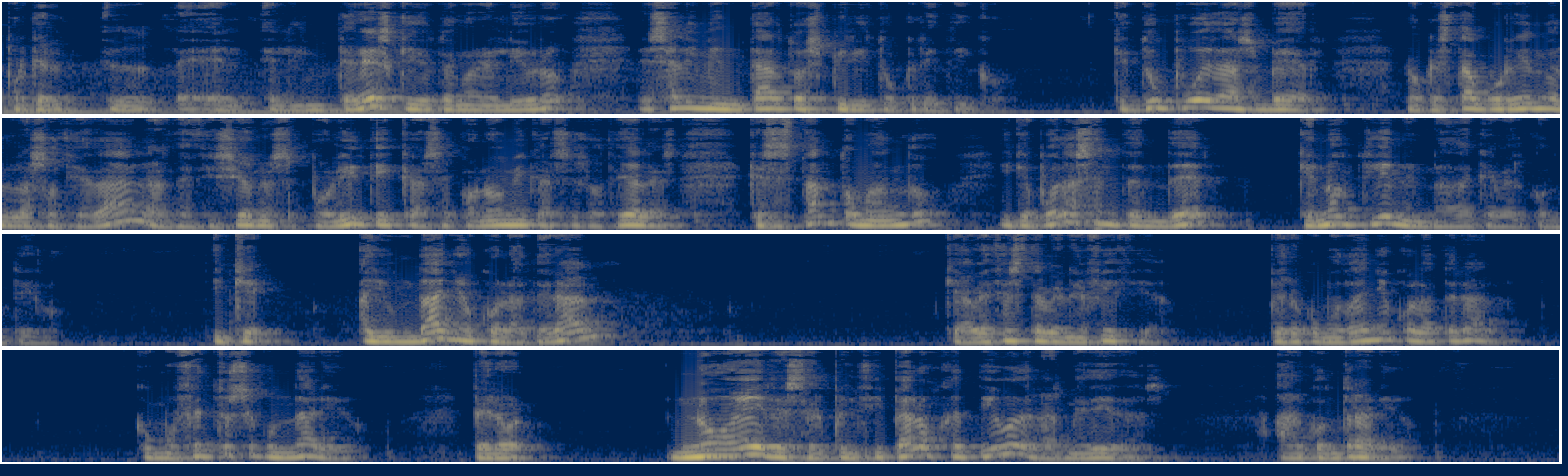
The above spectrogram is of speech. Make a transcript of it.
porque el, interés que yo tengo en el libro es alimentar tu espíritu crítico. Que tú puedas ver lo que está ocurriendo en la sociedad, las decisiones políticas, económicas y sociales que se están tomando y que puedas entender que no tienen nada que ver contigo. Y que hay un daño colateral que a veces te beneficia, pero como daño colateral, como efecto secundario pero no eres el principal objetivo de las medidas. Al contrario,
